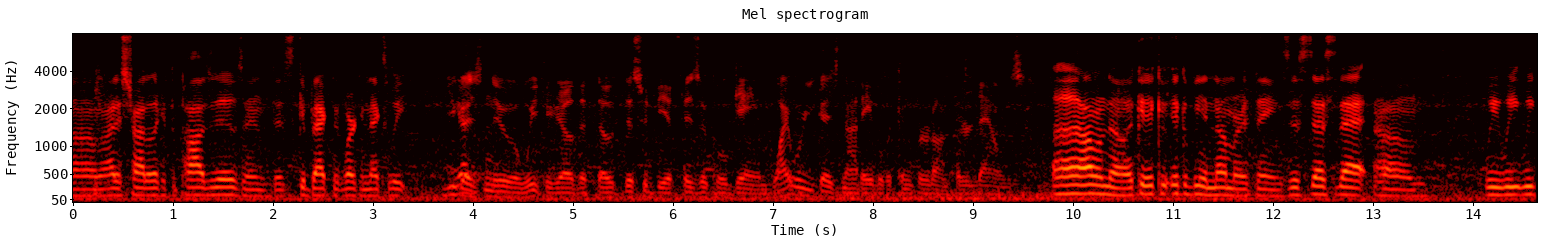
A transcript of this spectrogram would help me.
um, I just try to look at the positives and just get back to working next week. You guys knew a week ago that though this would be a physical game. Why were you guys not able to convert on third downs? Uh, I don't know. It could, it could, it could be a number of things. It's just that um, we, we, we,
